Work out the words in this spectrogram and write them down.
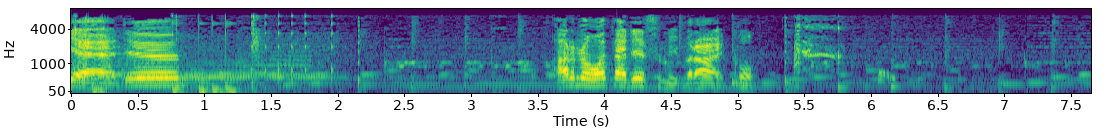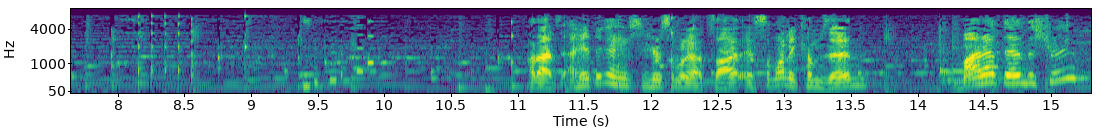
Yeah, dude. I don't know what that did for me, but alright, cool. Hold on, I think I hear somebody outside. If somebody comes in, might have to end the stream.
